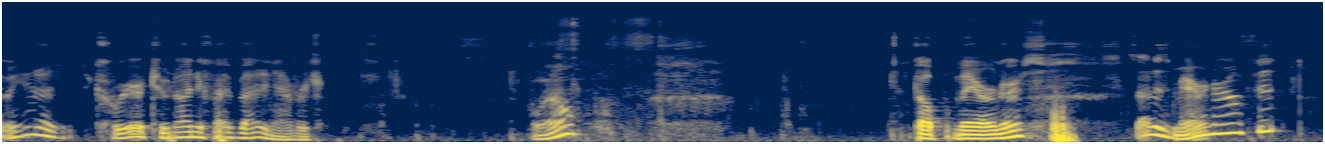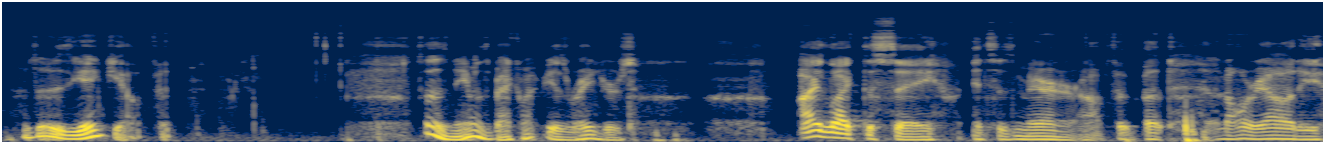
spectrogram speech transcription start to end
So he had a career 295 batting average. Well, a couple Mariners. Is that his Mariner outfit? Or is that his Yankee outfit? That his name on the back? It might be his Rangers. I'd like to say it's his Mariner outfit, but in all reality,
